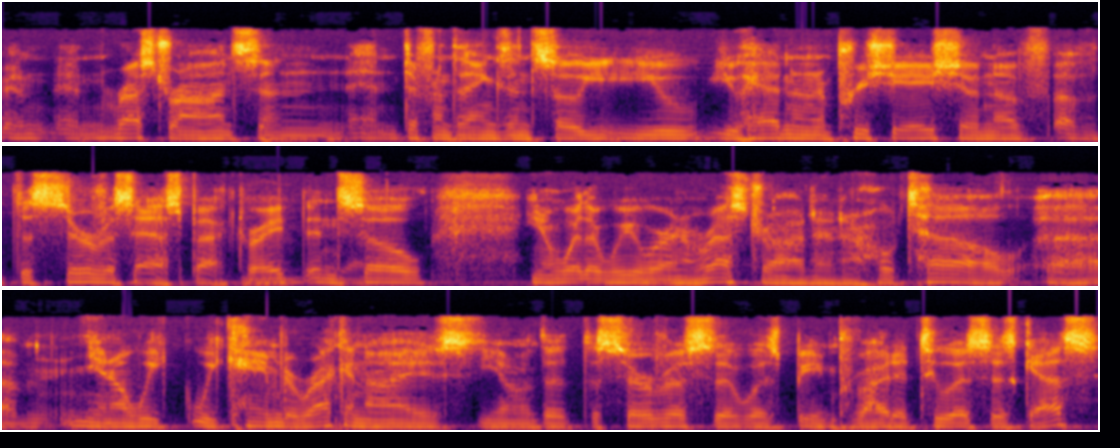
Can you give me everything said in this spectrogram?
in, in restaurants and, and different things, and so you you had an appreciation of, of the service aspect, right? Mm-hmm. And yeah. so, you know, whether we were in a restaurant in a hotel, um, you know, we we came to recognize you know the the service that was being provided to us as guests,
